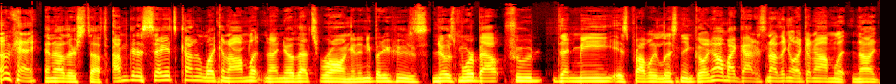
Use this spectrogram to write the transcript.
Okay. and other stuff. I'm going to say it's kind of like an omelet, and I know that's wrong. And anybody who's knows more about food than me is probably listening, going, "Oh my god, it's nothing like an omelet." No,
